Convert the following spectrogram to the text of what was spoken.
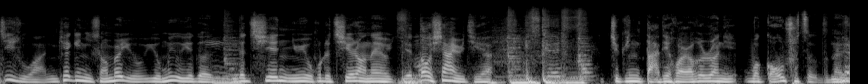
记住啊，你看看你身边有有没有一个你的前女友或者前任男友，一到下雨天就给你打电话，然后让你往高处走的那种。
